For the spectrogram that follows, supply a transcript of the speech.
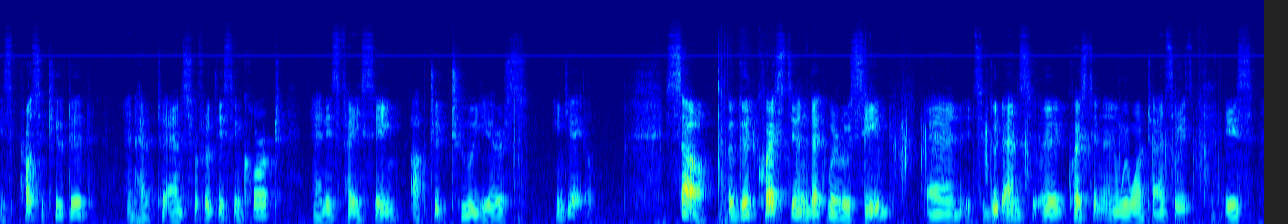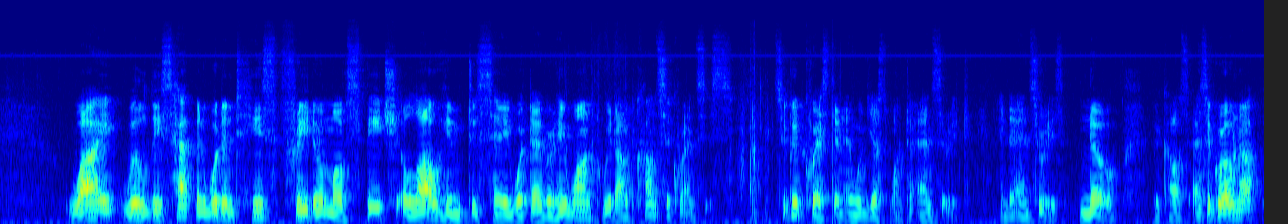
is prosecuted and have to answer for this in court and is facing up to two years in jail. So, a good question that we received, and it's a good answer, uh, question, and we want to answer it, is why will this happen? Wouldn't his freedom of speech allow him to say whatever he wants without consequences? It's a good question, and we just want to answer it. And the answer is no, because as a grown up,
